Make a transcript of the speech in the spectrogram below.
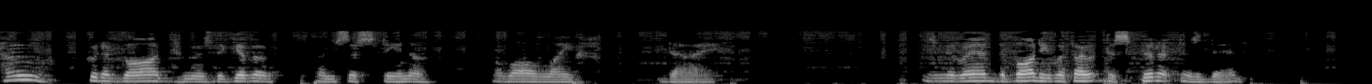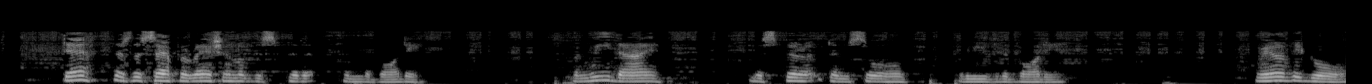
How could a God who is the giver and sustainer of all life die? As we read, the body without the spirit is dead. Death is the separation of the spirit from the body. When we die, the spirit and soul leave the body. Where they go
